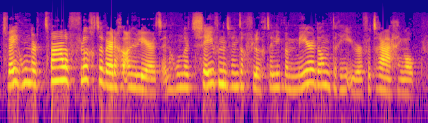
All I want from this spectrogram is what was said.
212 vluchten werden geannuleerd en 127 vluchten liepen meer dan drie uur vertraging op.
